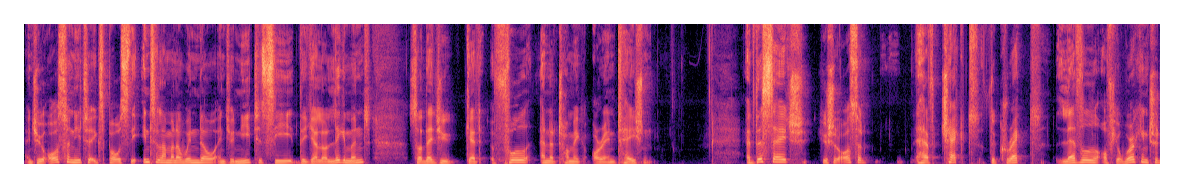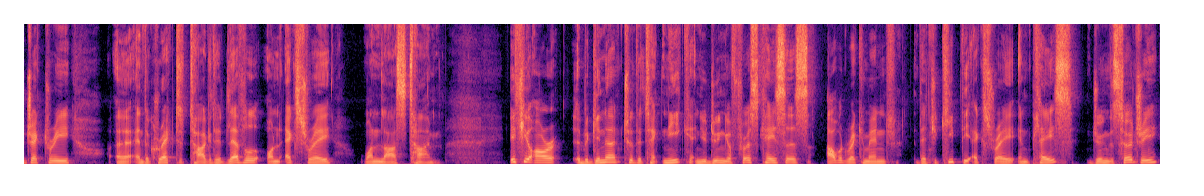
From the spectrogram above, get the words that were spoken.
And you also need to expose the interlaminar window and you need to see the yellow ligament so that you get a full anatomic orientation. At this stage, you should also have checked the correct level of your working trajectory uh, and the correct targeted level on X-ray one last time. If you are a beginner to the technique and you're doing your first cases, I would recommend that you keep the X-ray in place during the surgery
